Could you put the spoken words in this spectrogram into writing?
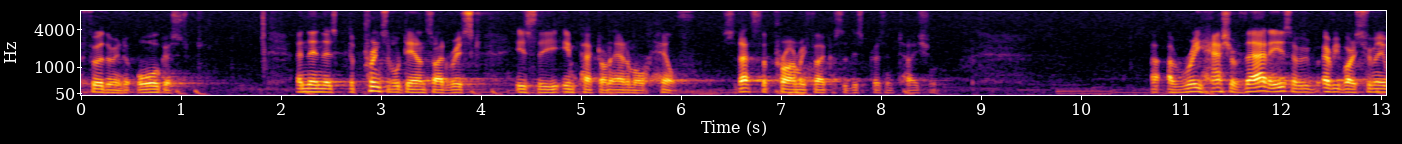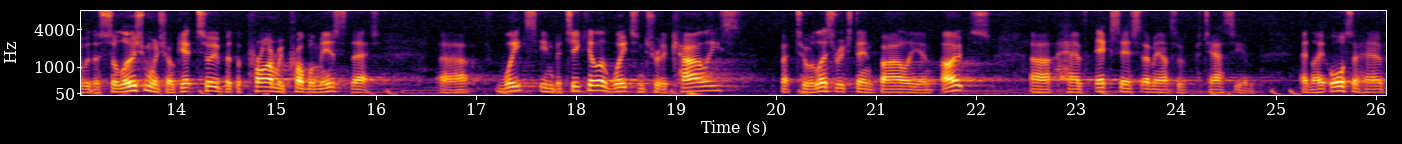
further into August. And then there's the principal downside risk is the impact on animal health. So that's the primary focus of this presentation a rehash of that is, everybody's familiar with the solution, which I'll get to, but the primary problem is that uh, wheats in particular, wheats and triticales, but to a lesser extent barley and oats, uh, have excess amounts of potassium. And they also have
